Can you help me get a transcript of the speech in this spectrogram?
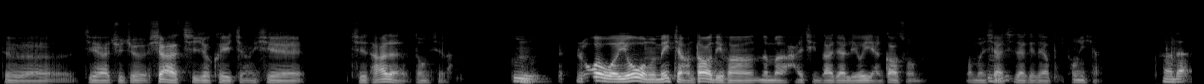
这个接下去就下期就可以讲一些。其他的东西了，嗯，如果我有我们没讲到的地方，那么还请大家留言告诉我们，我们下期再给大家补充一下。好的，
